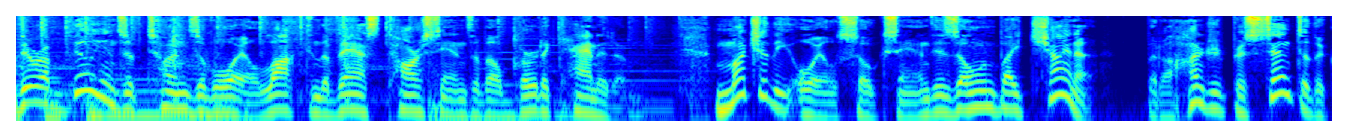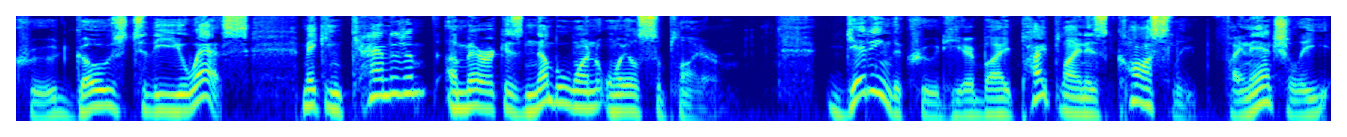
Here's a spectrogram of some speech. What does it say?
There are billions of tons of oil locked in the vast tar sands of Alberta, Canada. Much of the oil soaked sand is owned by China, but 100% of the crude goes to the U.S., making Canada America's number one oil supplier. Getting the crude here by pipeline is costly, financially,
